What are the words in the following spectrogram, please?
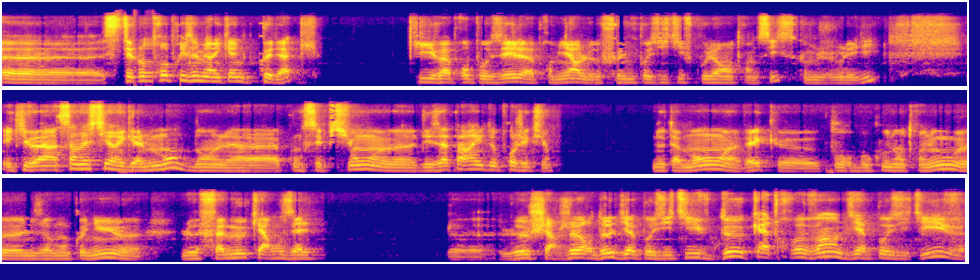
Euh, c'est l'entreprise américaine Kodak qui va proposer la première, le film positif couleur en 36, comme je vous l'ai dit, et qui va s'investir également dans la conception euh, des appareils de projection notamment avec, euh, pour beaucoup d'entre nous, nous avons connu le fameux carrousel. Le, chargeur de diapositives de 80 diapositives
